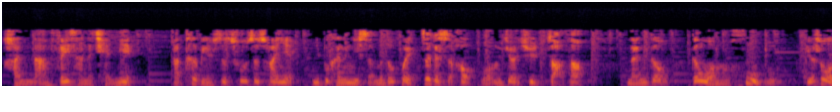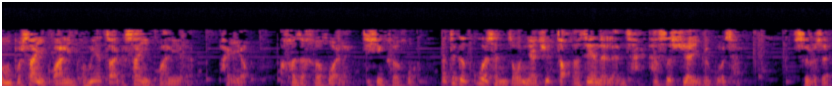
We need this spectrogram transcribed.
很难非常的全面啊，特别是初次创业，你不可能你什么都会。这个时候，我们就要去找到能够跟我们互补。比如说，我们不善于管理，我们要找一个善于管理的朋友。或者合伙人进行合伙，那这个过程中你要去找到这样的人才，它是需要一个过程，是不是？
